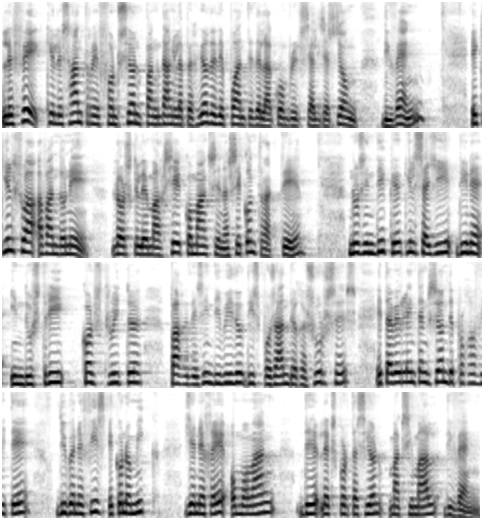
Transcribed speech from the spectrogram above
Le fait que le centre fonctionne pendant la période de pointe de la commercialisation du vin et qu'il soit abandonné lorsque les marchés commencent à se contracter, nous indique qu'il s'agit d'une industrie construite par des individus disposant de ressources et avec l'intention de profiter du bénéfice économique généré au moment de l'exportation maximale du vin.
